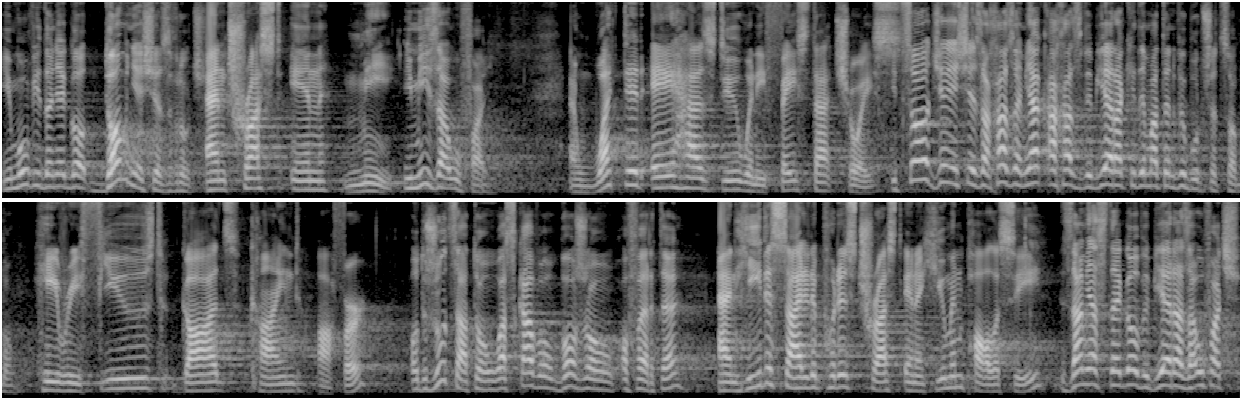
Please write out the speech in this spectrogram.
i mówi do niego: Do mnie się zwróć and trust in me. i mi zaufaj. And what did Ahaz do when he faced that choice? I co dzieje się z Achazem? Jak Achaz wybiera, kiedy ma ten wybór przed sobą? He refused God's kind offer odrzuca tą łaskawą Bożą ofertę, and he decided to put his trust in a human policy zamiast tego wybiera zaufać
